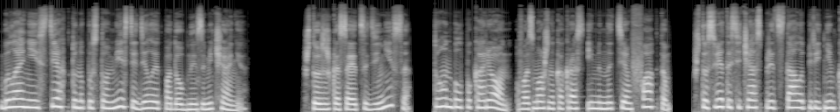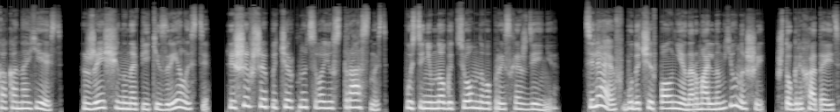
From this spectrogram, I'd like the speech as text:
была не из тех, кто на пустом месте делает подобные замечания. Что же касается Дениса, то он был покорен, возможно, как раз именно тем фактом, что Света сейчас предстала перед ним, как она есть, женщина на пике зрелости, решившая подчеркнуть свою страстность, пусть и немного темного происхождения. Теляев, будучи вполне нормальным юношей, что греха таить,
